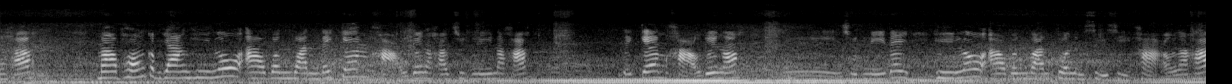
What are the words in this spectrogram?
นะคะ มาพร้อมกับยางฮีโร่อาวันวันได้แก้มขาวด้วยนะคะ ชุดนี้นะคะ ได้แก้มขาวด้วยเนาะชุดนี้ได้ฮีโร่อาวันวันตัวหนึ่งสีสีขาวนะคะ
